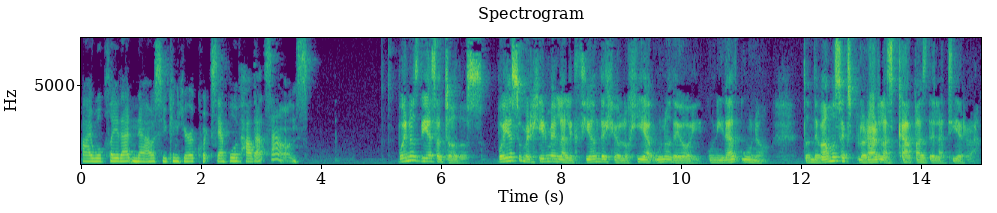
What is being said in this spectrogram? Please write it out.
I will play that now so you can hear a quick sample of how that sounds. Buenos días a todos. Voy a sumergirme en la lección de Geología 1 de hoy, Unidad 1, donde vamos a explorar las capas de la Tierra.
